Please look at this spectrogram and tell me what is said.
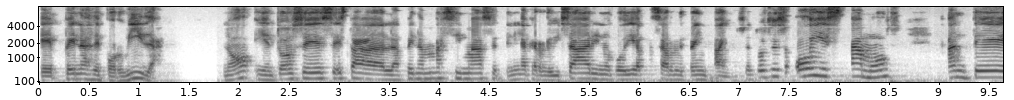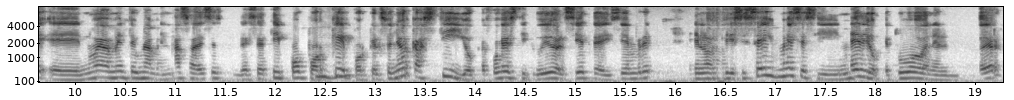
eh, penas de por vida. ¿No? Y entonces esta, la pena máxima se tenía que revisar y no podía pasar de 30 años. Entonces hoy estamos ante eh, nuevamente una amenaza de ese, de ese tipo. ¿Por qué? Porque el señor Castillo, que fue destituido el 7 de diciembre, en los 16 meses y medio que tuvo en el poder,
